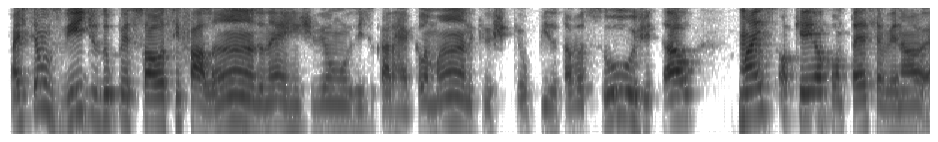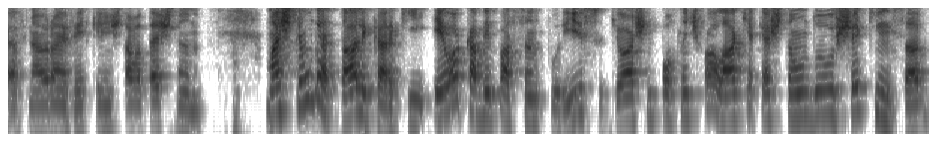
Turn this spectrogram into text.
mas tem uns vídeos do pessoal assim falando, né? A gente viu uns vídeos do cara reclamando que o, que o piso tava sujo e tal. Mas, ok, acontece, afinal, afinal era um evento que a gente estava testando. Mas tem um detalhe, cara, que eu acabei passando por isso, que eu acho importante falar, que é a questão do check-in, sabe?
